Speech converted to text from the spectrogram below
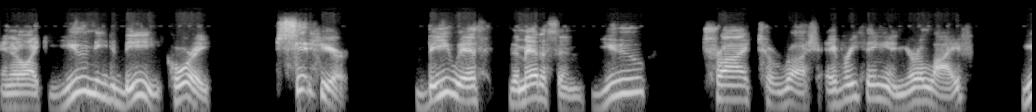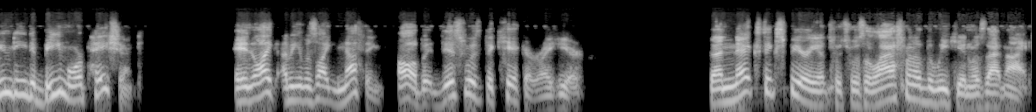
and they're like, You need to be, Corey, sit here, be with the medicine. You try to rush everything in your life you need to be more patient. And like, I mean, it was like nothing. Oh, but this was the kicker right here. The next experience, which was the last one of the weekend, was that night.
